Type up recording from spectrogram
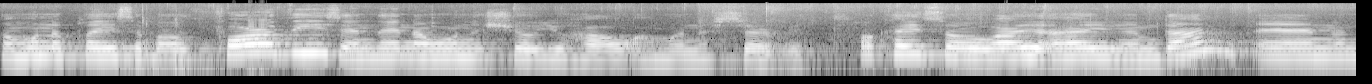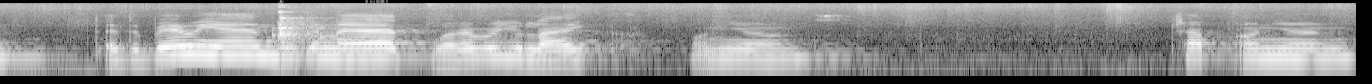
I'm gonna place about four of these and then I wanna show you how I'm gonna serve it. Okay, so I, I am done and at the very end you can add whatever you like, onions, chopped onion,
